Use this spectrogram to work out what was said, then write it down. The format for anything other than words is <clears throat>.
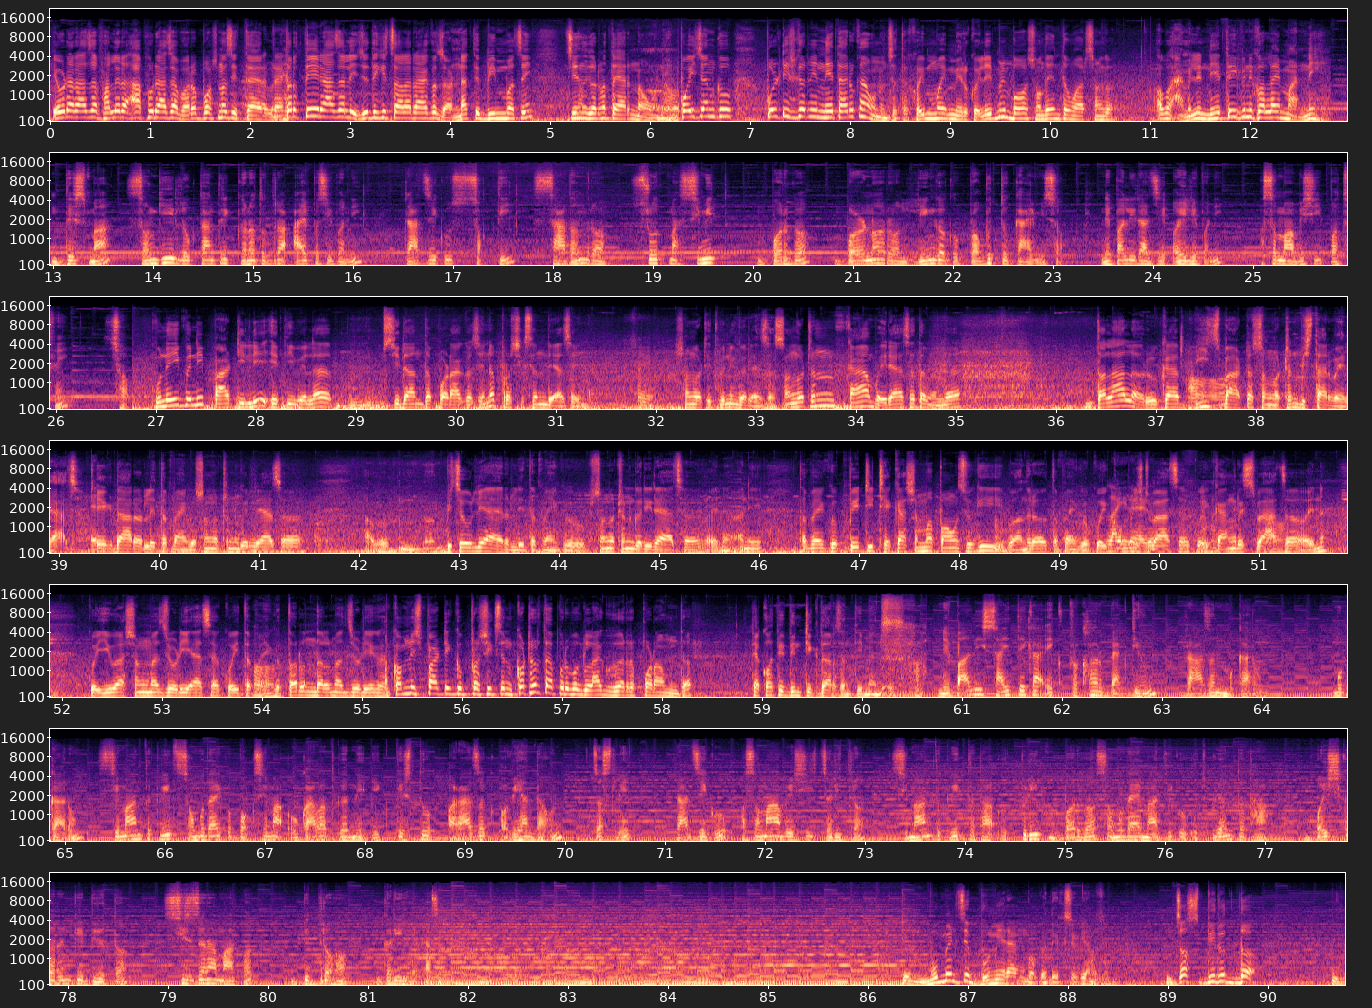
एउटा राजा फालेर आफू राजा भएर बस्न चाहिँ तयार हुने। तर त्यही राजाले हिजोदेखि चलाएर आएको झन्डा त्यो बिम्ब चाहिँ चेन्ज गर्न तयार नहुने। पहिचानको पोलिटिक्स गर्ने नेताहरू कहाँ हुनुहुन्छ त? खोइ मेरो कहिले पनि बहस हुँदैन त उहाँहरूसँग। अब हामीले नेतै पनि कसलाई मान्ने? देशमा सङ्घीय लोकतान्त्रिक गणतन्त्र आएपछि पनि राज्यको शक्ति साधन र स्रोतमा सीमित वर्ग वर्ण र लिङ्गको प्रभुत्व कायमी छ। नेपाली राज्य अहिले पनि असमावेशी पथमै छ। कुनै पनि पार्टीले यति बेला सिद्धान्त पढाएको छैन प्रशिक्षण दिएको छैन। सङ्गठित पनि गरिरहेको छ। सङ्गठन कहाँ भइरहेछ त भन्दा दलालहरूका बिचबाट सङ्गठन विस्तार भइरहेछ। ठेकदारहरूले तपाईँको सङ्गठन गरिरहेछ। अब बिचौलियाहरूले तपाईँको सङ्गठन गरिरहेछ होइन? अनि तपाईँको पेटी ठेक्कासम्म पाउँछु कि भनेर तपाईँको कोही कम्युनिस्ट भएको छ कोही काङ्ग्रेस भएको छ होइन? कोही युवा सङ्घमा जोडिएको छ कोही तपाईँको तरुण दलमा जोडिएको कम्युनिस्ट पार्टीको प्रशिक्षण कठोरतापूर्वक लागू गरेर पढाउनु त। त्यहाँ कति दिन टिक्दा रहेछन् ती मान्छे? नेपाली साहित्यका एक प्रखर व्यक्ति हुन् राजन मुकारुङ मुकारुङ सीमान्तकृत समुदायको पक्षमा वकालत गर्ने एक त्यस्तो अराजक अभियन्ता हुन् जसले राज्यको असमावेशी चरित्र सीमान्तकृत तथा उत्पीडित वर्ग समुदायमाथिको उत्पीडन तथा बहिष्करणकै विरुद्ध सिर्जना मार्फत विद्रोह गरिरहेका छन्। त्यो मुभमेन्ट चाहिँ बुमेराङ भएको देख्छु क्या। जस विरुद्ध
